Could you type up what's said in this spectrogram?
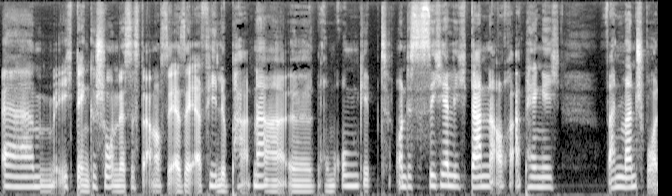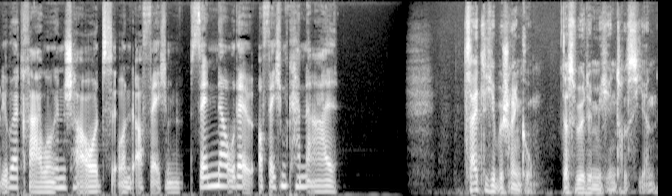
Ähm, ich denke schon, dass es da noch sehr, sehr viele Partner äh, drumherum gibt. Und es ist sicherlich dann auch abhängig, wann man Sportübertragungen schaut und auf welchem Sender oder auf welchem Kanal. Zeitliche Beschränkung. Das würde mich interessieren.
